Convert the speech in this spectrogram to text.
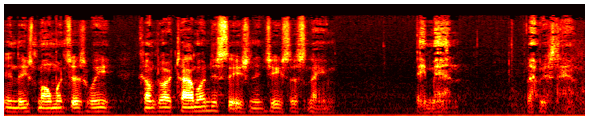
in these moments as we come to our time of decision in Jesus' name. Amen. Let me stand.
